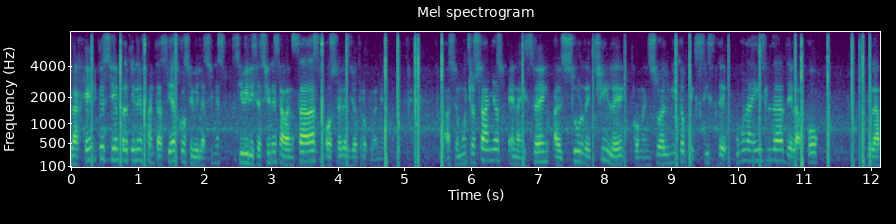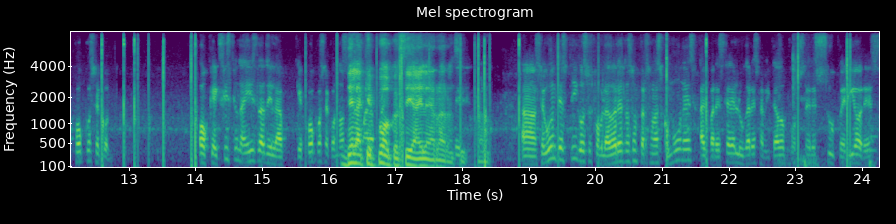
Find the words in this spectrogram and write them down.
la gente siempre tiene fantasías con civilizaciones, civilizaciones avanzadas o seres de otro planeta. Hace muchos años, en Aysén, al sur de Chile, comenzó el mito que existe una isla de la, de la poco se, o que existe una isla de la que poco se conoce. De la que poco, sí, ahí le erraron, sí. Ah, según testigos, sus pobladores no son personas comunes, al parecer el lugar es habitado por seres superiores,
